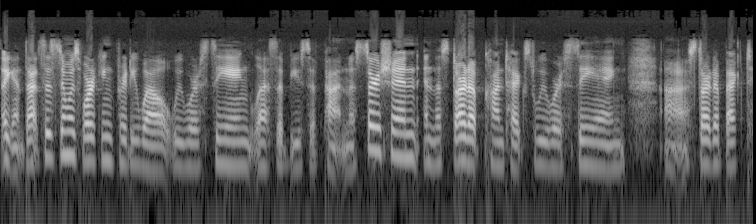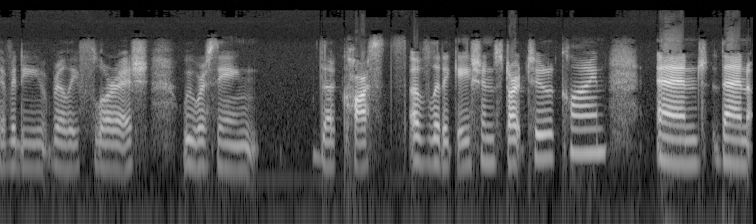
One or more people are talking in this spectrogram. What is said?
again, that system was working pretty well. We were seeing less abusive patent assertion. In the startup context, we were seeing uh, startup activity really flourish. We were seeing the costs of litigation start to decline. And then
